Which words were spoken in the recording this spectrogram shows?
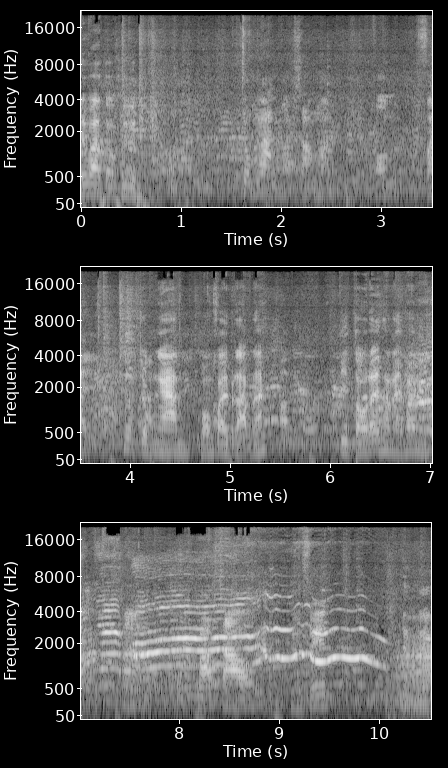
ร็จงานหรือว่าต่อคืน จบงานครับสามวันพร้อมไฟเครื่องจบงานของไฟปรับนะ ครับติดต่อได้ทางไหนบ้างนี่ ทางร้านซาวหรือเฟซหนึ่งอ่า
